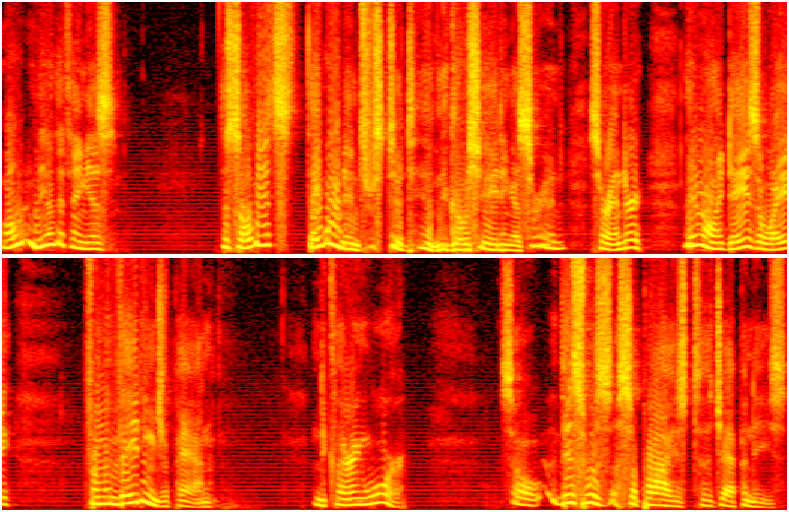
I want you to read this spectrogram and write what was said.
Well, and the other thing is, the Soviets, they weren't interested in negotiating a surrender. They were only days away from invading Japan and declaring war. So this was a surprise to the Japanese.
